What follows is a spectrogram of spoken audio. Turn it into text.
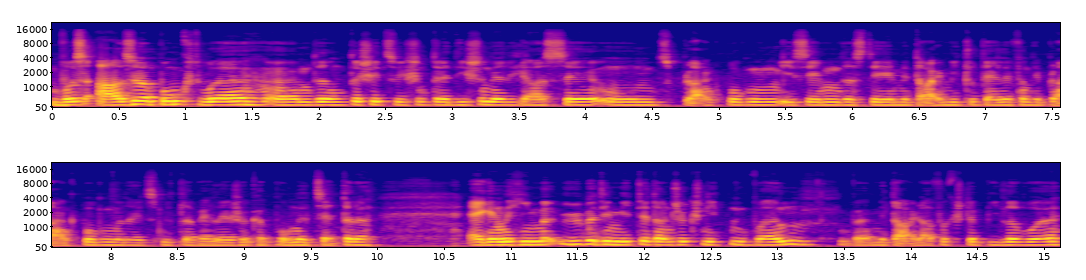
Was auch so ein Punkt war, ähm, der Unterschied zwischen Traditional Klasse und Blankbogen ist eben, dass die Metallmittelteile von den Blankbogen oder jetzt mittlerweile schon Carbon etc. eigentlich immer über die Mitte dann schon geschnitten waren, weil Metall einfach stabiler war.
